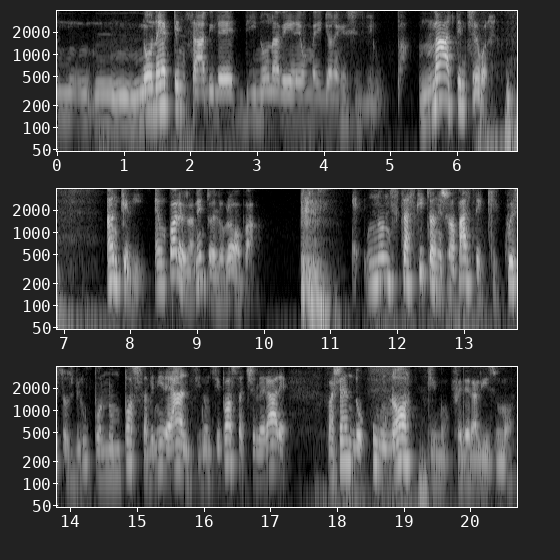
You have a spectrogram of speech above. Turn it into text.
mm, non è pensabile di non avere un meridione che si sviluppa. Ma attenzione, anche lì è un po' il ragionamento dell'Europa. Eh, Non sta scritto da nessuna parte che questo sviluppo non possa avvenire, anzi, non si possa accelerare facendo un ottimo federalismo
